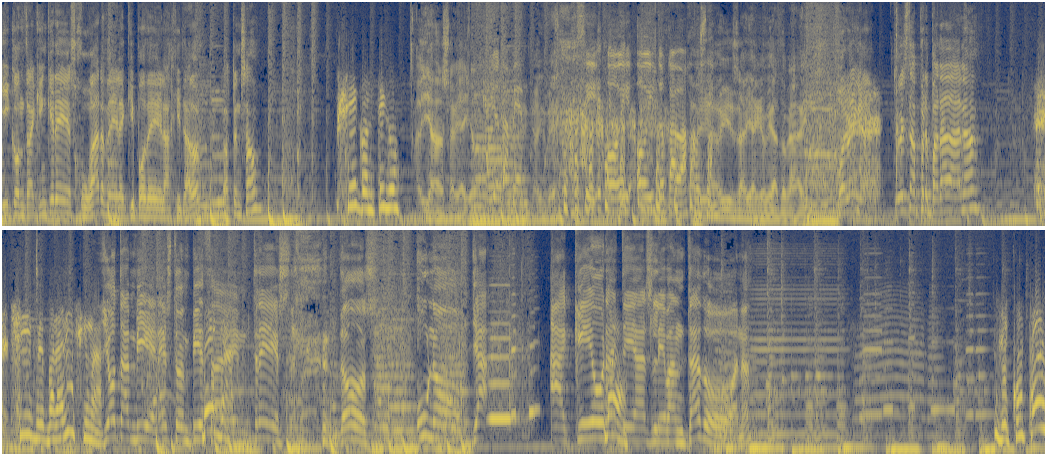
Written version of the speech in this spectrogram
¿Y contra quién quieres jugar del equipo del agitador? ¿Lo has pensado? Sí, contigo. Ya lo sabía yo. Yo también. Hoy, me- Sí, hoy, hoy tocaba hoy- José. hoy sabía que me iba a tocar a mí. Pues venga, ¿tú estás preparada, Ana? Sí, preparadísima. Yo también. Esto empieza Venga. en 3, 2, 1, ya. ¿A qué hora te has levantado, Ana? ¿Disculpa?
